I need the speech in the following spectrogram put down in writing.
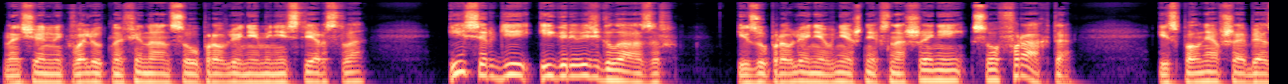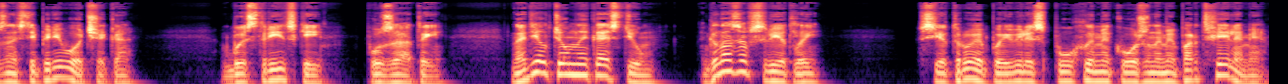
начальник валютно-финансового управления министерства, и Сергей Игоревич Глазов из Управления внешних сношений Софрахта, исполнявший обязанности переводчика. Быстрицкий, пузатый, надел темный костюм, Глазов светлый. Все трое появились пухлыми кожаными портфелями.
